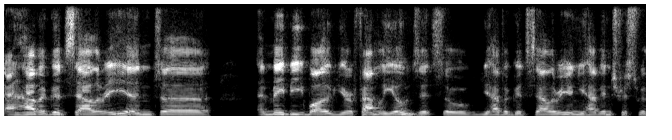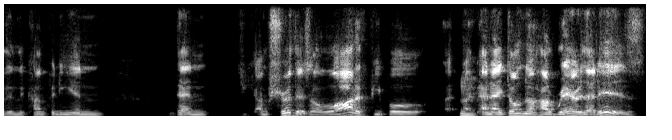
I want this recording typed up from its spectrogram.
and have a good salary and uh, and maybe while well, your family owns it, so you have a good salary and you have interest within the company, and then I'm sure there's a lot of people, mm. and I don't know how rare that is,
